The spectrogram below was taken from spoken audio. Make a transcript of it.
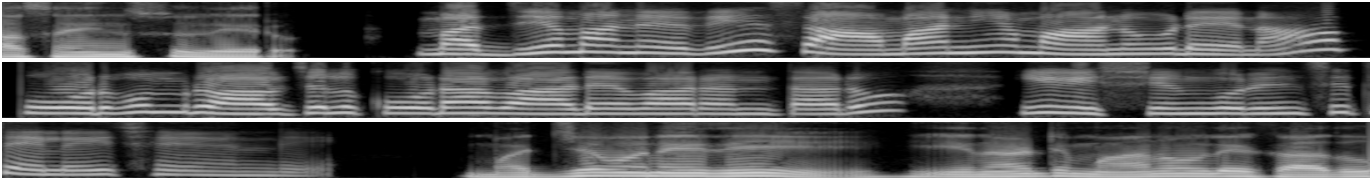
ఆ సైన్స్ వేరు. మద్యం అనేది సామాన్య మానవుడేనా? పూర్వం రాజులు కూడా వాడేవారంటారు? ఈ విషయం గురించి తెలియచేయండి. మద్యం అనేది ఈనాటి మానవులే కాదు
